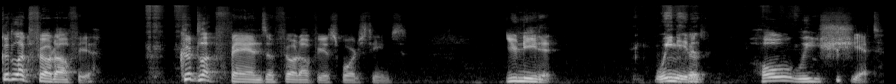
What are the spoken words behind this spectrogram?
Good luck, Philadelphia. Good luck, fans of Philadelphia sports teams. You need it. We need it. Holy shit.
